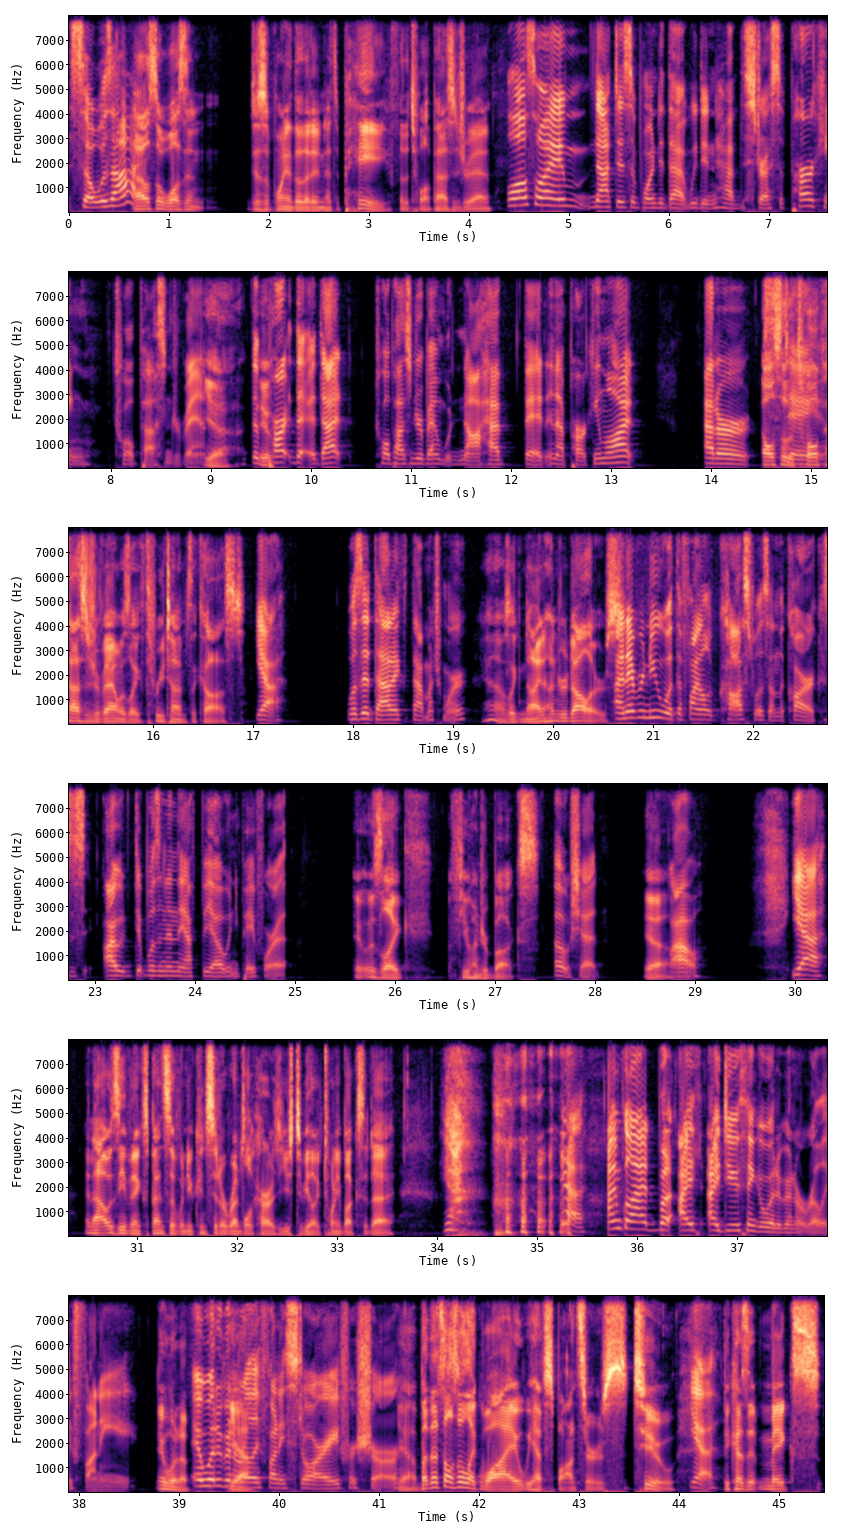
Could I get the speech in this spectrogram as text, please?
So was I. I also wasn't disappointed though that I didn't have to pay for the 12 passenger van. well, also, I'm not disappointed that we didn't have the stress of parking the 12 passenger van. Yeah. The It- part that that 12 passenger van would not have fit in that parking lot at our also, the 12 passenger van was like three times the cost. Yeah. Was it that that much more? Yeah, it was like $900. I never knew what the final cost was on the car because I wasn't in the FBO when you pay for it. it was like a few hundred bucks. Oh shit! Yeah. Wow. Yeah, And that was even expensive when you consider rental cars used to be like 20 bucks a day. yeah, yeah. I'm glad, but I I do think it would have been a really funny. It would have. It would have been Yeah. a really funny story for sure. Yeah, but that's also like why we have sponsors too. Yeah. Because it makes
